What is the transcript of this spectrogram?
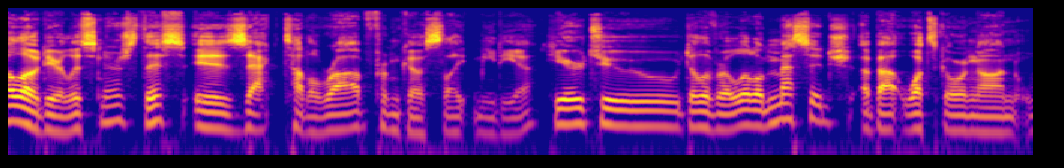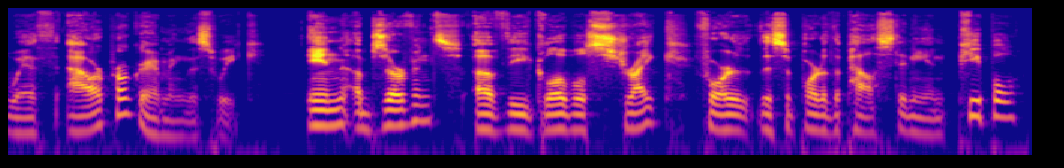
Hello, dear listeners. This is Zach Tuttle Rob from Ghostlight Media, here to deliver a little message about what's going on with our programming this week. In observance of the global strike for the support of the Palestinian people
